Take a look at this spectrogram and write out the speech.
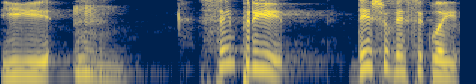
E sempre, deixa o versículo aí,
